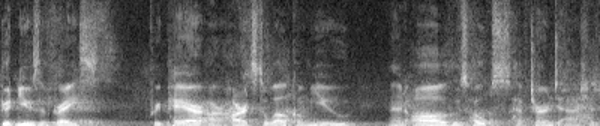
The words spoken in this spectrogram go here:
good news of grace, prepare our hearts to welcome you and all whose hopes have turned to ashes.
